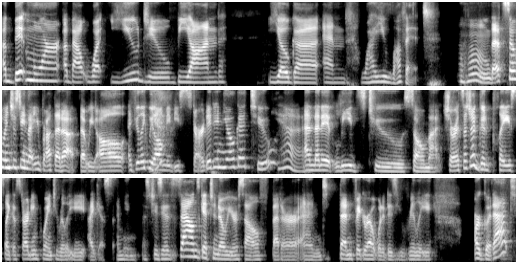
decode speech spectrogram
a bit more about what you do beyond yoga and why you love it? Mm-hmm. That's so interesting that you brought that up. That we all, I feel like we all maybe started in yoga too. Yeah. And then it leads to so much, or it's such a good place, like a starting point to really, I guess, I mean, as cheesy as it sounds, get to know yourself better and then figure out what it is you really are good at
